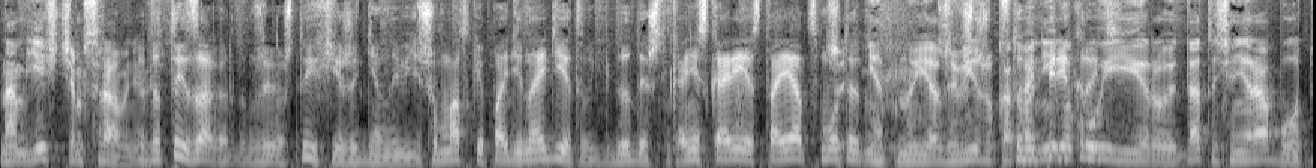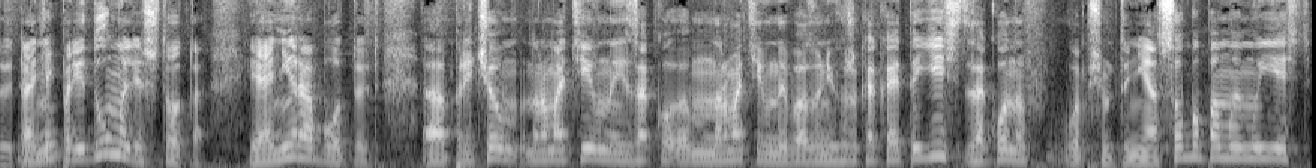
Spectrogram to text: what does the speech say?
нам есть чем сравнивать. Это ты за городом живешь, ты их ежедневно видишь. В Москве пойди найди этого ГИБДДшника. Они скорее стоят, смотрят... Нет, ну я же вижу, как они перекрыть. эвакуируют, да, то есть они работают. Это- Они придумали что-то, и они работают. А, причем нормативные зако- нормативная база у них уже какая-то есть, законов, в общем-то, не особо, по-моему, есть,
